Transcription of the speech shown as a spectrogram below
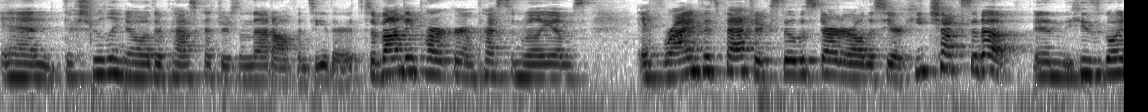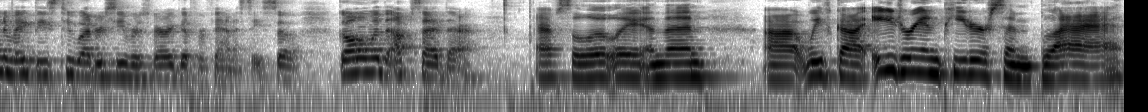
And there's really no other pass catchers in that offense either. It's DeVante Parker and Preston Williams. If Ryan Fitzpatrick's still the starter all this year, he chucks it up, and he's going to make these two wide receivers very good for fantasy. So going with the upside there. Absolutely. And then uh, we've got Adrian Peterson, blah,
